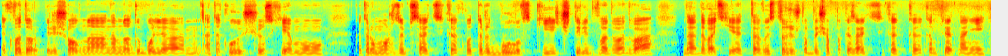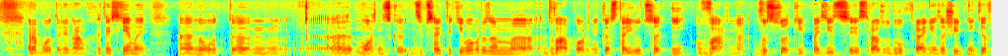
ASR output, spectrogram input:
Эквадор перешел на намного более атакующую схему, которую можно записать как вот редбуловский 4-2-2-2. Да, давайте я это выставлю, чтобы еще показать, как конкретно они работали в рамках этой схемы системы. Э, ну вот эм, э, можно записать таким образом. Два опорника остаются. И важно, высокие позиции сразу двух крайних защитников.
